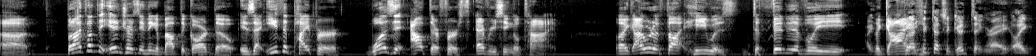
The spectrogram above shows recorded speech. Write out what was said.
Um, but I thought the interesting thing about the guard though is that Ethan Piper wasn't out there first every single time. Like I would have thought he was definitively the guy. But I think that's a good thing, right? Like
